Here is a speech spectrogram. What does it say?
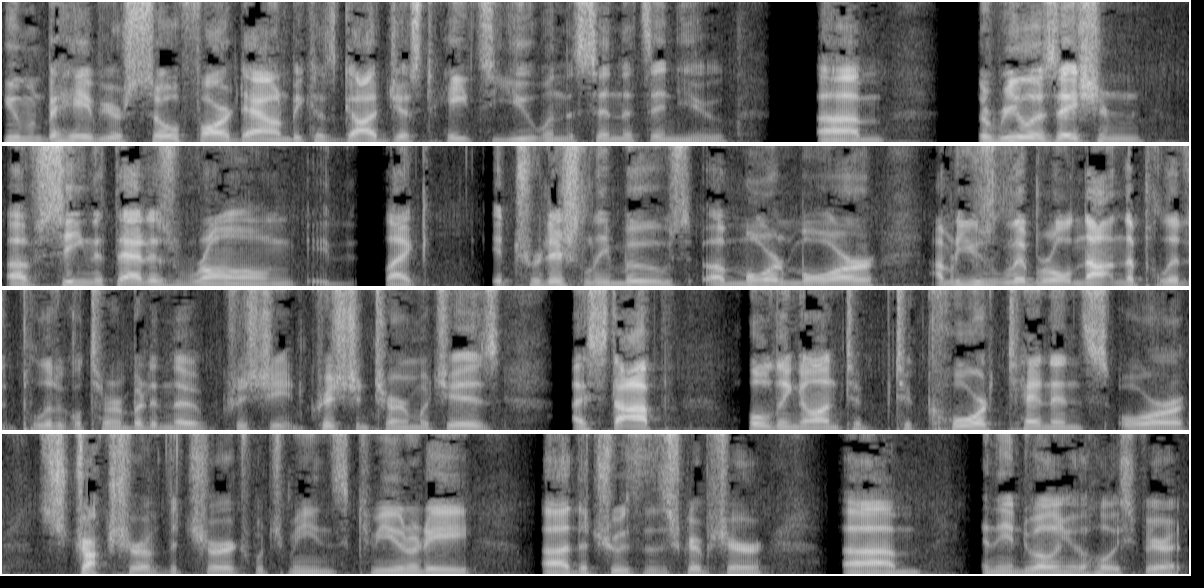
human behavior, so far down because God just hates you and the sin that's in you? Um, the realization of seeing that that is wrong, like it traditionally moves uh, more and more. I'm going to use liberal, not in the polit- political term, but in the Christian Christian term, which is I stop holding on to, to core tenets or structure of the church, which means community, uh, the truth of the scripture, um, and the indwelling of the Holy Spirit.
